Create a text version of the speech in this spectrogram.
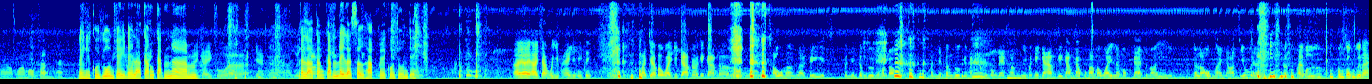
à, hoa màu xanh ha Đây nè cô chú anh chị, đây là cận cảnh cái cây của à, anh chàng à, đây là cận cảnh, đây là sự thật nè cô chú anh chị. ai ai ai cho không có dịp hàng vậy hiện tiên bà chờ bà quay cái cam đó cái cam đó xấu hơn là cái mình nhìn trong gương của bà con. Mình nhìn trong gương cái mặt mình còn đẹp mà. Khi mà cái cam cái cam gốc của bà mà quay lên một cái tôi nói cái lỗ mà nhỏ xíu này là nó cũng phải bự cục cục kia nè.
